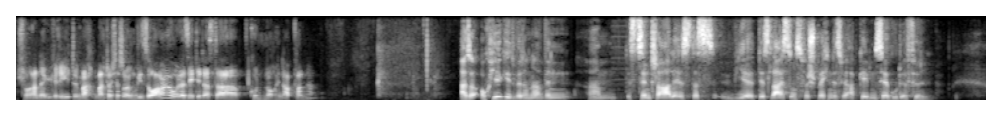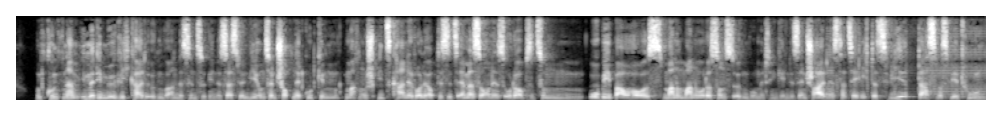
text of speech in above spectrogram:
schon noch andere Geräte. Macht, macht euch das irgendwie Sorge oder seht ihr, dass da Kunden noch in abwandern? Also auch hier geht wieder, ne? wenn das Zentrale ist, dass wir das Leistungsversprechen, das wir abgeben, sehr gut erfüllen. Und Kunden haben immer die Möglichkeit, irgendwo anders hinzugehen. Das heißt, wenn wir unseren Job nicht gut machen, spielt es keine Rolle, ob das jetzt Amazon ist oder ob sie zum OB-Bauhaus, Mano Mano oder sonst irgendwo mit hingehen. Das Entscheidende ist tatsächlich, dass wir das, was wir tun,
